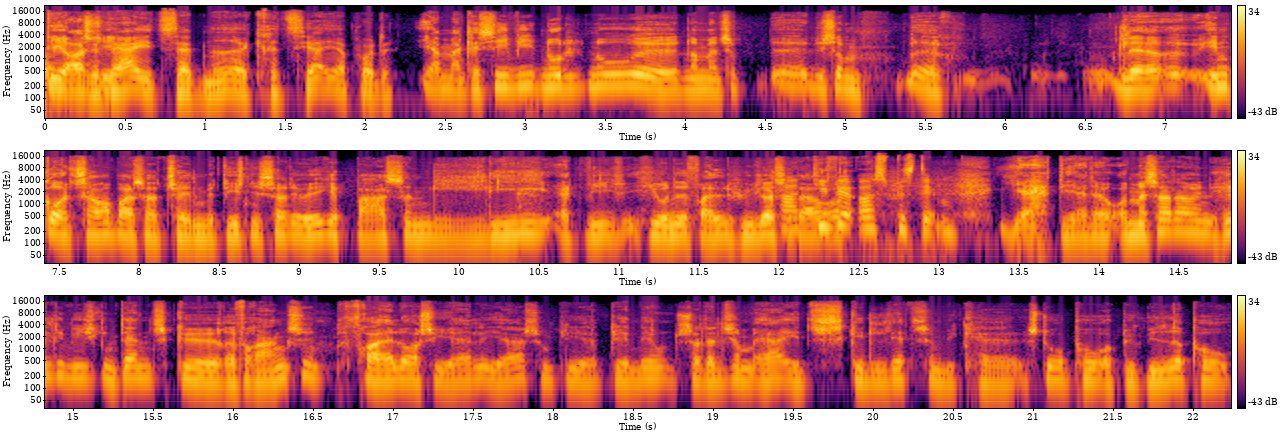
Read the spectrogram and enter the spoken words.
Det er også... Hvad har I sat ned af kriterier på det? Ja, man kan sige, at nu, nu øh, når man så øh, ligesom øh, indgår et samarbejdsaftale med Disney, så er det jo ikke bare sådan lige, at vi hiver ned fra alle hylder. Så ja, der de vil også, også bestemme. Ja, det er der. Og, men så er der jo en, heldigvis en dansk øh, reference fra alle os i alle jer, som bliver, bliver nævnt, så der ligesom er et skelet, som vi kan stå på og bygge videre på,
